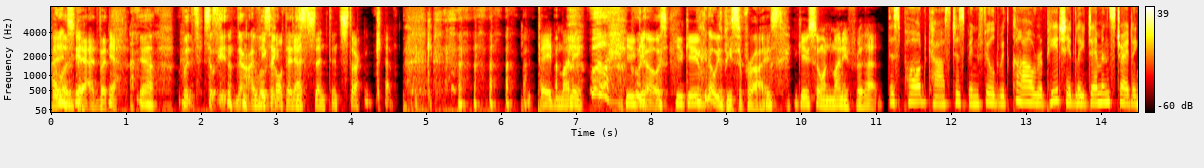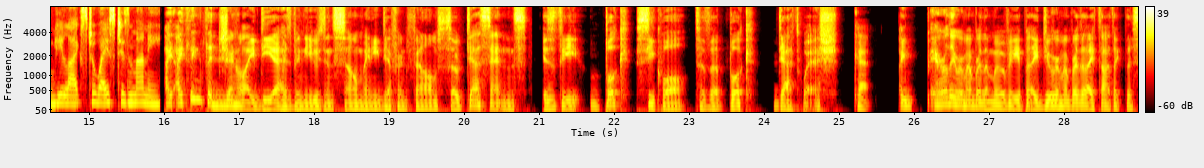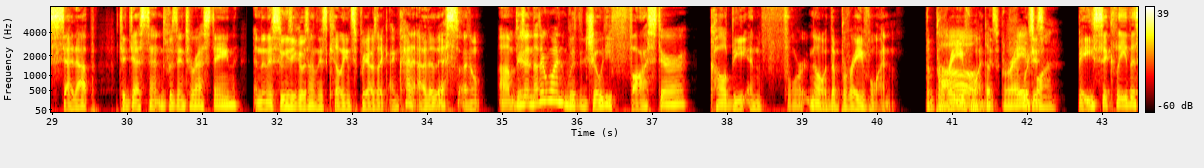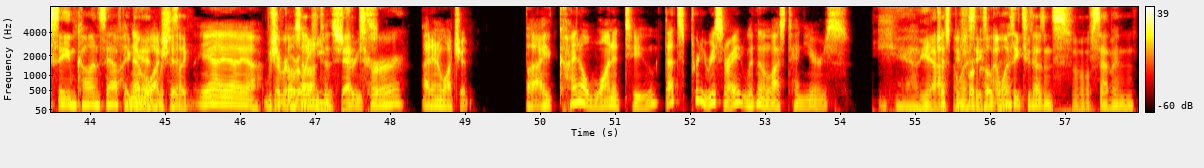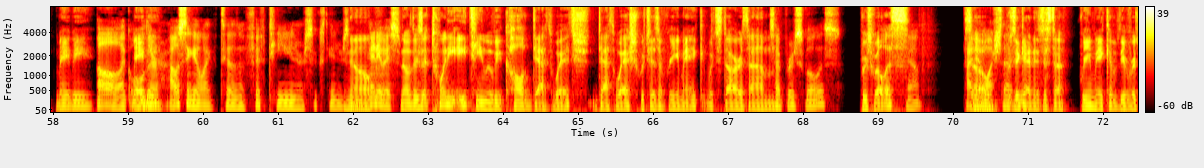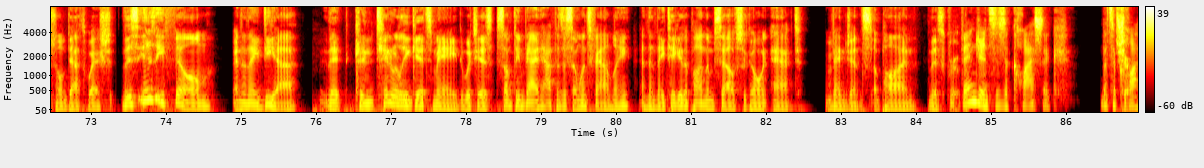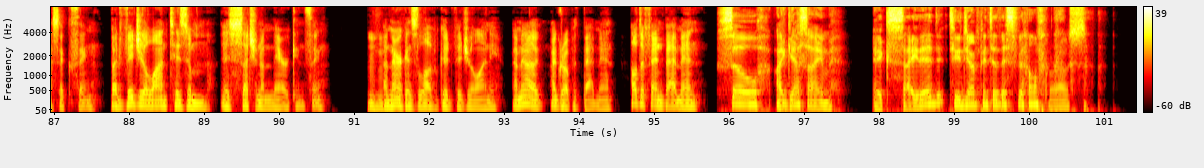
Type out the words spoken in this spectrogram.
it was see it. bad, but Yeah. yeah. But so it, now I will You say called that Death is Sentence starring Kevin you paid money. well. You who ga- knows? you gave- can always be surprised. You gave someone money for that. This podcast has been filled with Kyle repeatedly demonstrating he likes to waste his money. I, I think the general idea has been used in so many different films. So Death Sentence is the book sequel to the book Death Wish. Okay. I barely remember the movie, but I do remember that I thought like the setup to Death Sentence was interesting. And then as soon as he goes on this killing spree, I was like, I'm kind of out of this. I don't. Um, there's another one with Jodie Foster called the Enfor. No, the Brave one. The Brave oh, one, The is brave which is one. basically the same concept. I again, never watched which it. is like yeah, yeah, yeah. which She I remember goes out onto liking the streets. better. I didn't watch it, but I kind of wanted to. That's pretty recent, right? Within the last 10 years. Yeah, yeah. Just I before say, I want to say 2007, maybe. Oh, like Maybe. older. I was thinking like 2015 or 16 or something. No. Anyways, No, there's a 2018 movie called Death Wish, Death Wish, which is a remake, which stars um, is that Bruce Willis? Bruce Willis. Yeah. I didn't watch that Which again is just a remake of the original Death Wish. This is a film and an idea that continually gets made, which is something bad happens to someone's family, and then they take it upon themselves to go and act vengeance upon this group. Vengeance is a classic. That's a Sure. classic thing. But vigilantism is such an American thing. Mhm. Americans love good vigilante. I mean, I, I grew up with Batman. I'll defend Batman. So I guess I'm excited to jump into this film. Gross.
